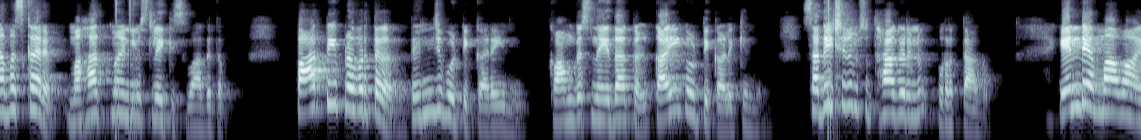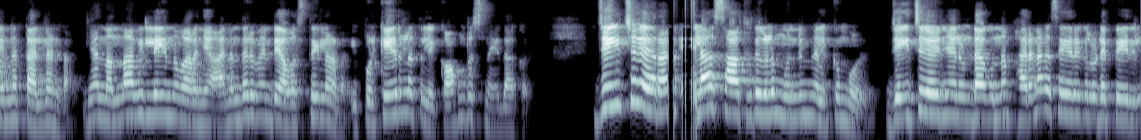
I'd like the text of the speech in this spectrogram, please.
നമസ്കാരം. മഹാത്മാ ന്യൂസിലേക്ക് സ്വാഗതം. പാർട്ടി പ്രവർത്തകർ നെഞ്ചുപൊട്ടി കരയുന്നു. കോൺഗ്രസ് നേതാക്കൾ കൈകൊട്ടി കളിക്കുന്നു. സതീശനും സുധാകരനും പുറത്താകും. എന്റെ അമ്മാവ എന്നെ തല്ലണ്ട. ഞാൻ നന്നാവില്ലേ എന്ന് പറഞ്ഞ അനന്തരവന്റെ അവസ്ഥയിലാണ് ഇപ്പോൾ കേരളത്തിലെ കോൺഗ്രസ് നേതാക്കൾ. ജയിച്ചു കയറാൻ എല്ലാ സാധ്യതകളും മുന്നിൽ നിൽക്കുമ്പോൾ ജയിച്ചു കഴിഞ്ഞാൽ ഉണ്ടാകുന്ന ഭരണകസേരകളുടെ പേരിൽ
